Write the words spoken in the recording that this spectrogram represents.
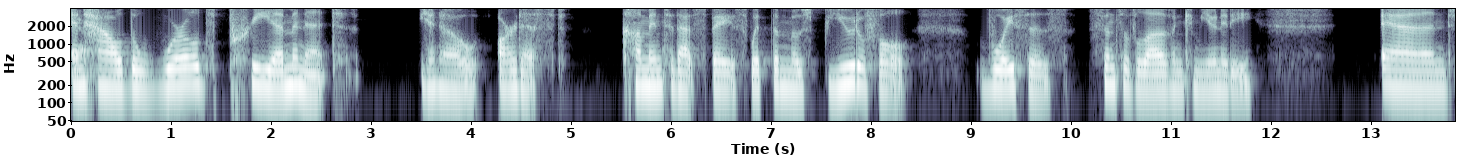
and how the world's preeminent, you know, artist come into that space with the most beautiful voices, sense of love and community. And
